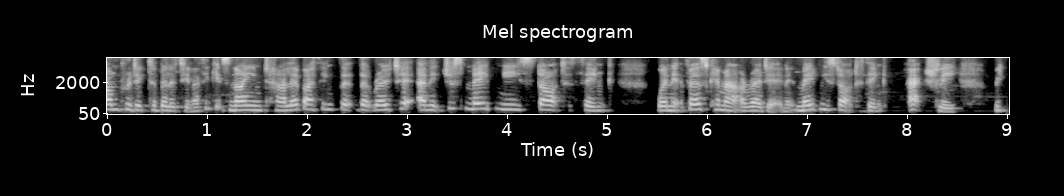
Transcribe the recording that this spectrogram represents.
unpredictability, and I think it's Nassim Taleb. I think that that wrote it, and it just made me start to think. When it first came out, I read it, and it made me start to think. Actually, we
